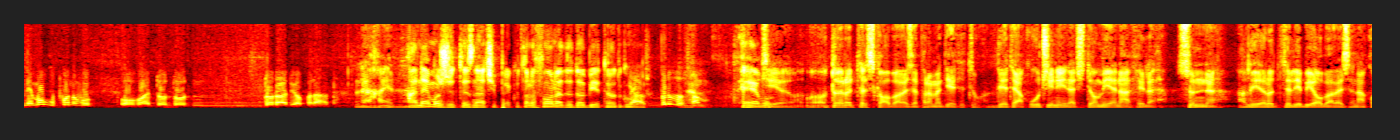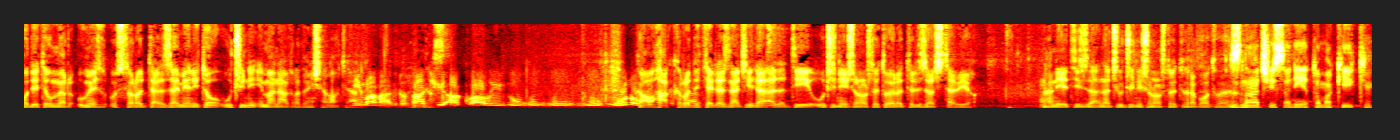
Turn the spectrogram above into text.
ne mogu ponovo ovaj, do, do, do radio aparata. A ne možete, znači, preko telefona da dobijete Ja odgovor. brzo samo. Evo, Znači, to je roditeljska obaveza prema djetetu. Dijete ako učini, znači to mi je nafile, sunne, ali roditelj je bio obavezan. Ako dijete umjer, umjesto roditelja zamijeni to, učini, ima nagradu, inša Allah. Ima nagradu. Znači, ako, ali u, u, u, u ono... Kao hak roditelja, znači da, da ti učiniš ono što je tvoj roditelj zastavio. Na nije ti, znači učiniš ono što je trebao tvoj roditelj. znači sa nijetom akike.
